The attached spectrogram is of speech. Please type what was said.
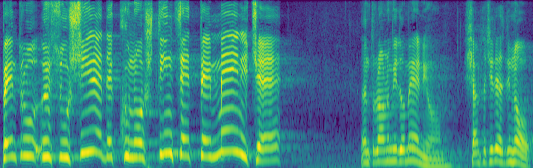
pentru însușire de cunoștințe temenice într-un anumit domeniu. Și am să citesc din nou.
